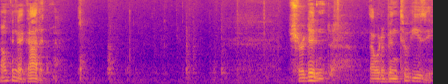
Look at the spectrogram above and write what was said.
don't think I got it. Sure didn't. That would have been too easy.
